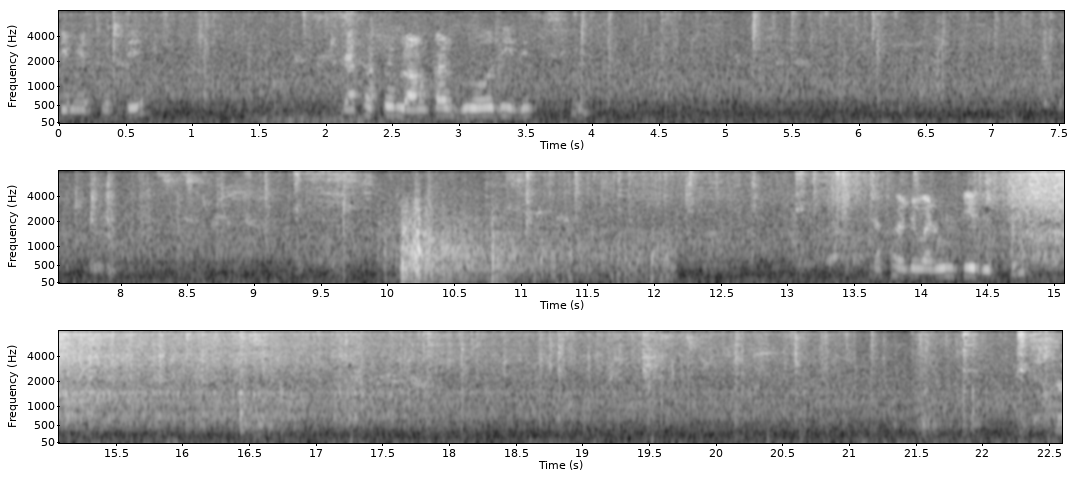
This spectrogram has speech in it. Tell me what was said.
ডিমের মধ্যে। দেখো একটু লঙ্কার গুঁড়ো দিয়ে দিচ্ছি। দেখো এবার উল্টিয়ে দিচ্ছি। তা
